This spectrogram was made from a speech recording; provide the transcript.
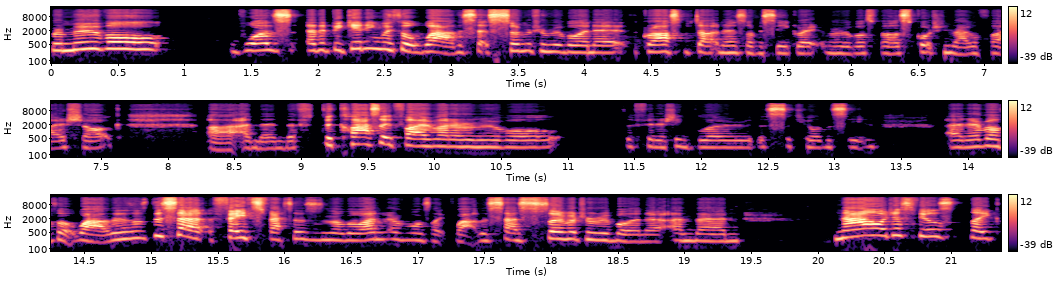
removal was at the beginning we thought, wow, this has so much removal in it. Grasp of Darkness, obviously great removal spell, Scorching Dragonfire Shock, uh, and then the the classic five mana removal, the finishing blow, the secure the scene. And everyone thought, wow, this is this set Faith's Fetters is another one. Everyone's like, wow, this has so much removal in it. And then now it just feels like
